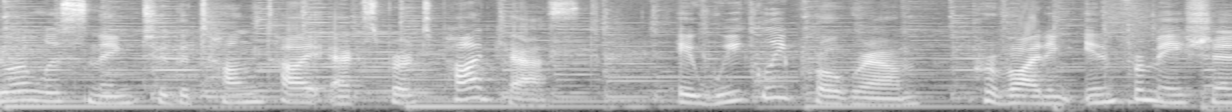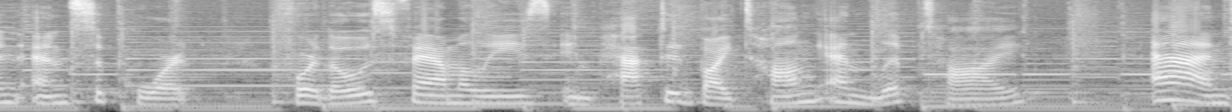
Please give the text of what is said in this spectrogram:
You're listening to the Tongue Tie Experts Podcast, a weekly program providing information and support for those families impacted by tongue and lip tie and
